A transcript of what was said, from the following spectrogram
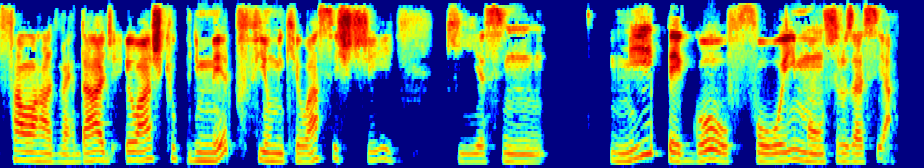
falar a verdade, eu acho que o primeiro filme que eu assisti que assim me pegou foi Monstros S.A.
